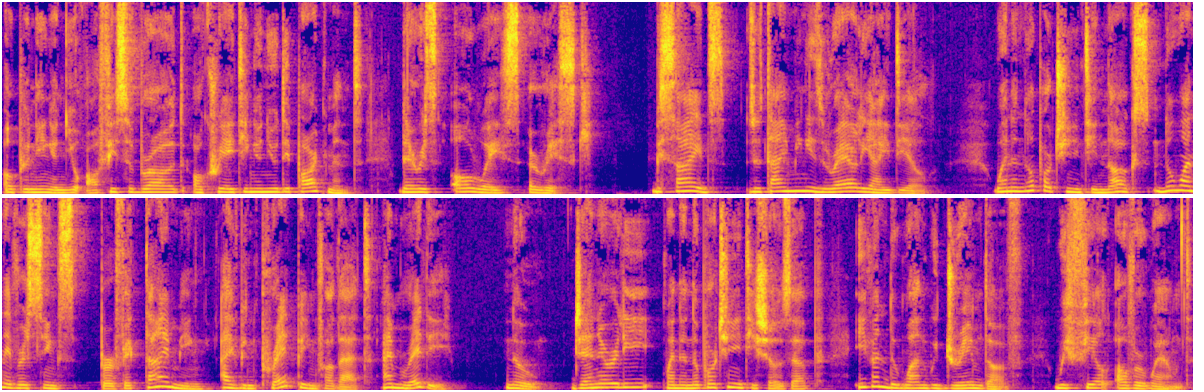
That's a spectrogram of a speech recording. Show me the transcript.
opening a new office abroad, or creating a new department, there is always a risk. Besides, the timing is rarely ideal. When an opportunity knocks, no one ever thinks, perfect timing, I've been prepping for that, I'm ready. No, generally, when an opportunity shows up, even the one we dreamed of, we feel overwhelmed.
